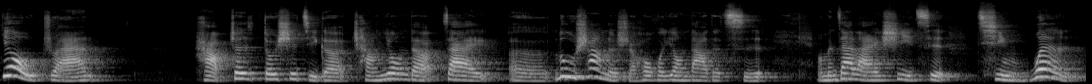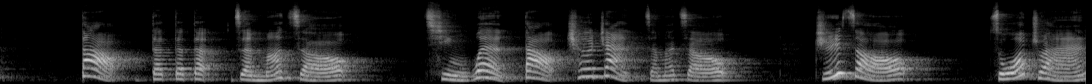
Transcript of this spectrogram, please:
右转。好，这都是几个常用的，在呃路上的时候会用到的词。我们再来试一次。请问到的的的怎么走？请问到车站怎么走？直走，左转，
